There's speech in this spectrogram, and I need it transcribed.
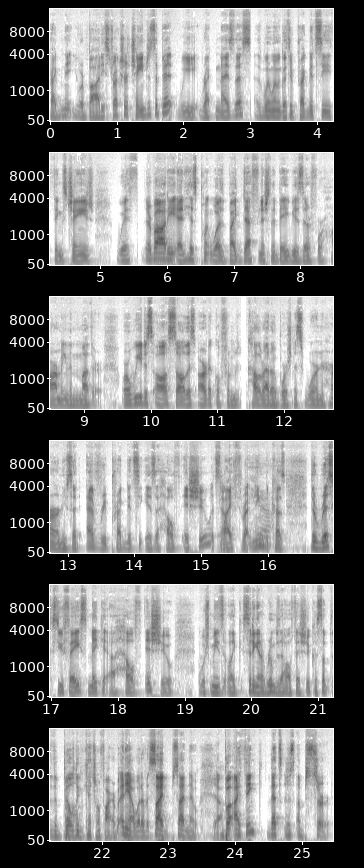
pregnant, your body structure changes a bit. We recognize this. When women go through pregnancy, things change with their body. And his point was by definition, the baby is therefore harming the mother. Or we just all saw this article from Colorado abortionist Warren Hern, who said every pregnancy is a health issue. It's Yeah. life threatening Yeah. because the risks you face make it a health issue, which means that like sitting in a room is a health issue because the building Uh-huh. can catch on fire. But anyhow, whatever. Side side note. Yeah. But I think that's just absurd.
